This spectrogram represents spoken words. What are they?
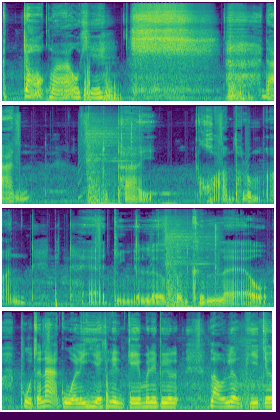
กระจอกหมา โอเคด่านสุดท้ายความทรมาน จริงจะเริ่มต้นขึ้นแล้วผู้ชนะกลัวเลยเหี้ยแค่เล่นเกมไม่ได้ไปเล่าเรื่องผีเจอ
